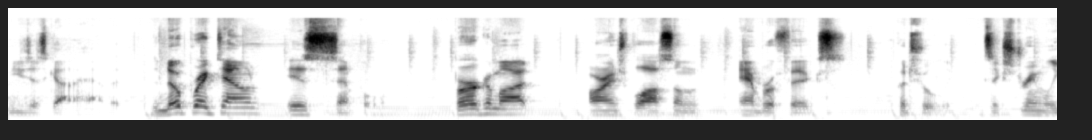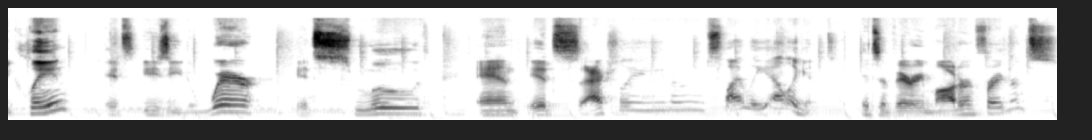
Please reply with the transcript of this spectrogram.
you just gotta have it. The note breakdown is simple. Bergamot, orange blossom, ambrofix, patchouli. It's extremely clean, it's easy to wear, it's smooth, and it's actually even slightly elegant. It's a very modern fragrance.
